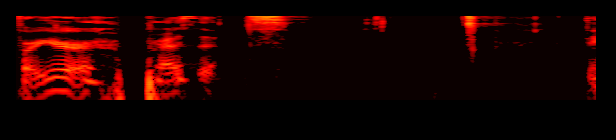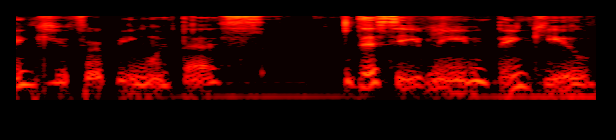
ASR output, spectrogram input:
for your presence. Thank you for being with us this evening. Thank you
